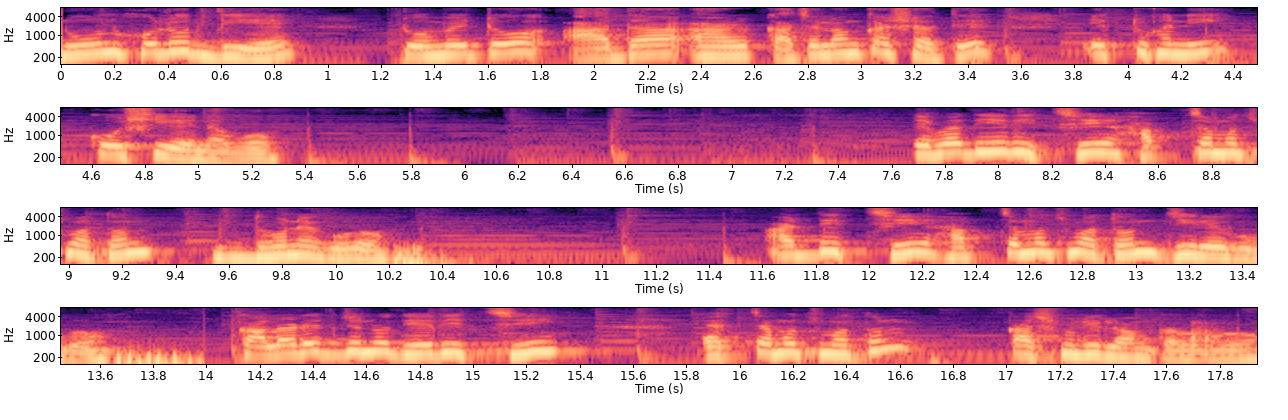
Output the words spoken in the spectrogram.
নুন, হলুদ দিয়ে টমেটো, আদা আর কাঁচা লঙ্কার সাথে একটুখানি কষিয়ে নেব। এবার দিয়ে দিচ্ছি হাফ চামচ মতন ধনে গুঁড়ো। আর দিচ্ছি হাফ চামচ মতন জিরে গুঁড়ো। কালারের জন্য দিয়ে দিচ্ছি এক চামচ মতন কাশ্মীরি লঙ্কা গুঁড়ো।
